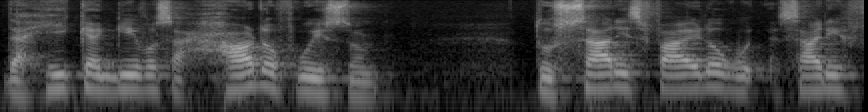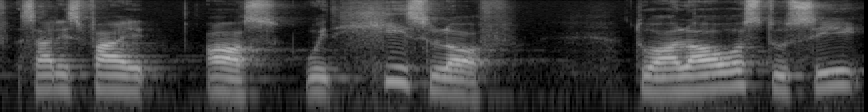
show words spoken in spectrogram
that He can give us a heart of wisdom to satisfy, satisfy us with His love, to allow us to see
